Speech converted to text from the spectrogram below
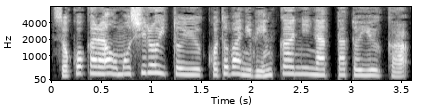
そこから面白いという言葉に敏感になったというか、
